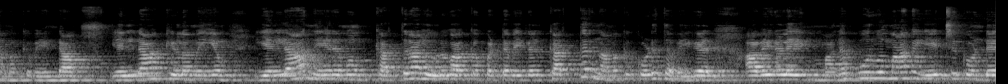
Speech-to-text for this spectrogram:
நமக்கு வேண்டாம். எல்லா கிழமையும் எல்லா நேரமும் கர்த்தரால் உருவாக்கப்பட்டவைகள் கர்த்தர் நமக்கு கொடுத்தவைகள். அவைகளை மனப்பூர்வமாக ஏற்றுக்கொண்டு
